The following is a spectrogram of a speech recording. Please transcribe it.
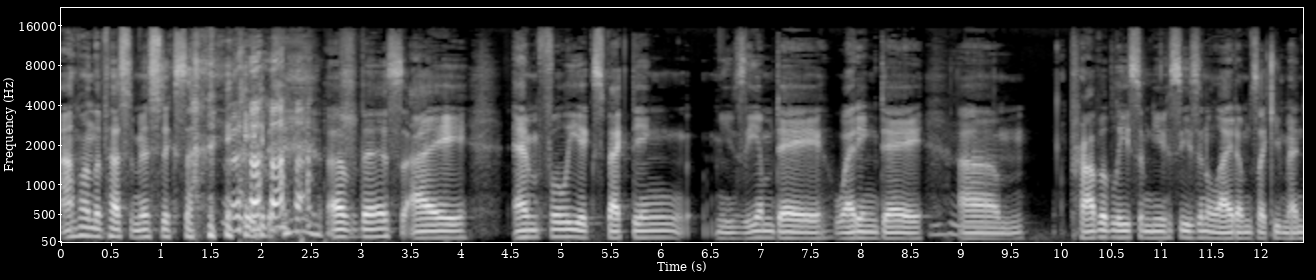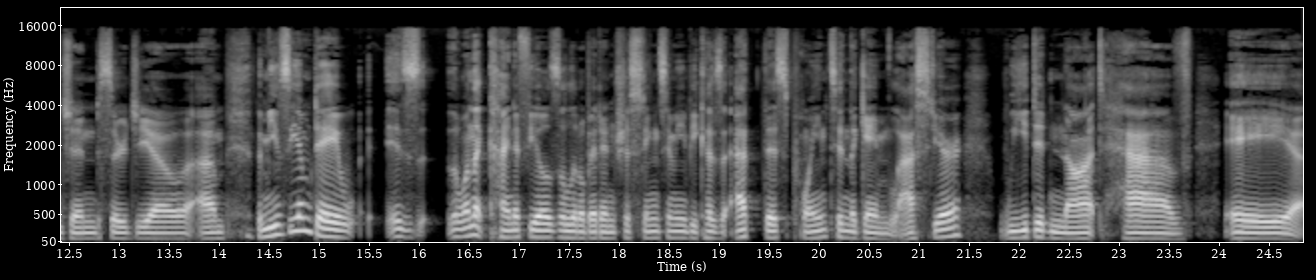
I'm on the pessimistic side of this. I am fully expecting museum day, wedding day, um, probably some new seasonal items like you mentioned, Sergio. Um, the museum day is the one that kind of feels a little bit interesting to me because at this point in the game last year, we did not have a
